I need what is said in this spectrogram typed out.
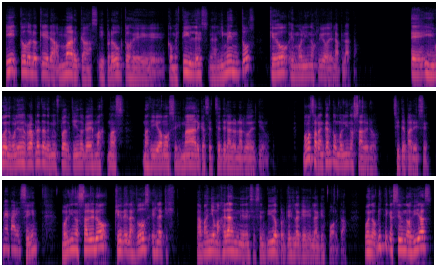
y todo lo que era marcas y productos de comestibles, de alimentos, quedó en Molinos Río de la Plata. Eh, y bueno, Molinos de la Plata también fue adquiriendo cada vez más, más, más digamos, eh, marcas, etcétera, a lo largo del tiempo. Vamos a arrancar con Molinos Agro, si te parece. Me parece. ¿Sí? Molinos Agro, que de las dos es la que tamaño más grande en ese sentido, porque es la que, la que exporta. Bueno, viste que hace unos días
